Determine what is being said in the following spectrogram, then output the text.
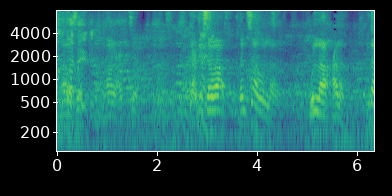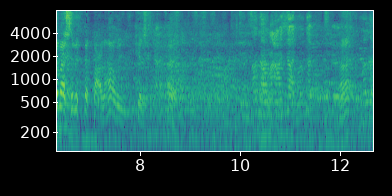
خلاص هاي عطسة يعني سواء فلسة ولا ولا علم. لا بس يتقطع لها ويشيلها آه. هذا معاشات ولا ها؟ هذا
